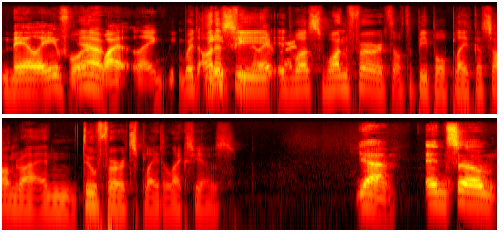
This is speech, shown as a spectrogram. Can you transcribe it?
male Eivor. Yeah. Why like With Odyssey, it was one third of the people played Cassandra and two thirds played Alexios. Yeah. and so,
